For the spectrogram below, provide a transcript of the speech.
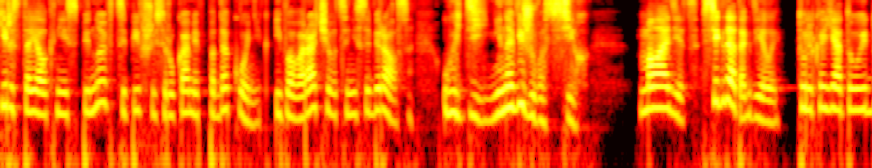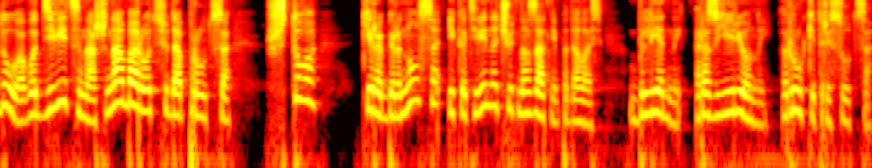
Кир стоял к ней спиной, вцепившись руками в подоконник, и поворачиваться не собирался. «Уйди! Ненавижу вас всех!» «Молодец! Всегда так делай! Только я-то уйду, а вот девицы наши, наоборот, сюда прутся!» «Что?» Кир обернулся, и Катерина чуть назад не подалась. Бледный, разъяренный, руки трясутся.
